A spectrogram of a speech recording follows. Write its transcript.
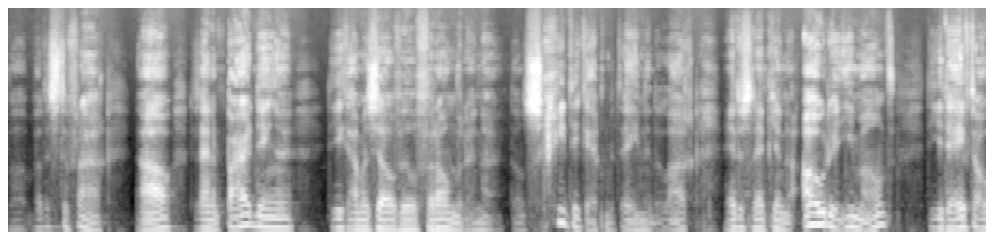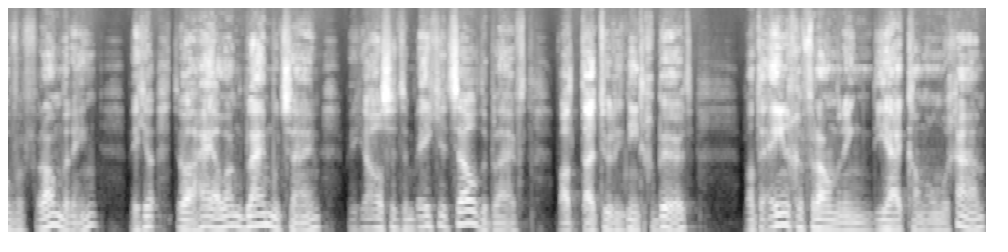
wat, wat is de vraag? Nou, er zijn een paar dingen die ik aan mezelf wil veranderen. Nou, dan schiet ik echt meteen in de lach. Dus dan heb je een oude iemand die het heeft over verandering. Weet je, terwijl hij al lang blij moet zijn, weet je, als het een beetje hetzelfde blijft. Wat natuurlijk niet gebeurt. Want de enige verandering die hij kan ondergaan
